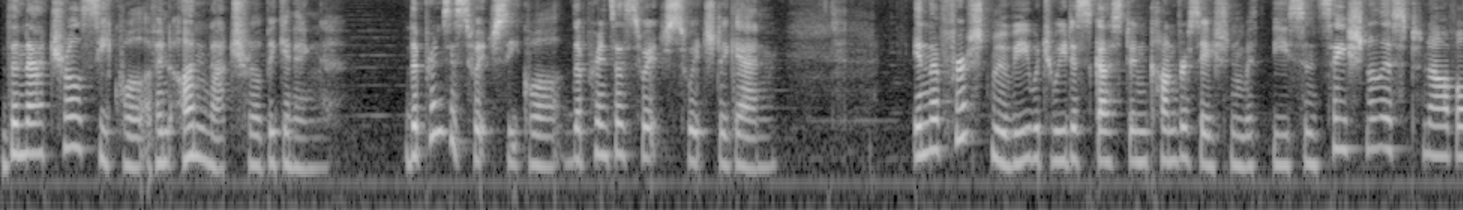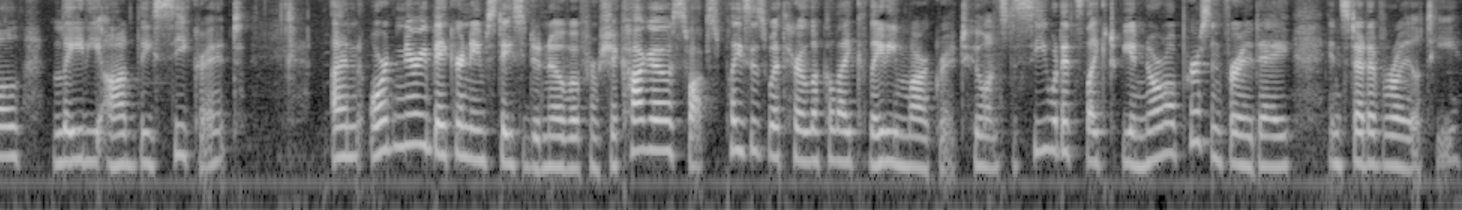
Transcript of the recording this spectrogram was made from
the natural sequel of an unnatural beginning. The Princess Switch sequel, The Princess Switch Switched Again. In the first movie, which we discussed in conversation with the sensationalist novel Lady Audley's Secret, an ordinary baker named Stacy DeNovo from Chicago swaps places with her lookalike Lady Margaret, who wants to see what it's like to be a normal person for a day instead of royalty.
